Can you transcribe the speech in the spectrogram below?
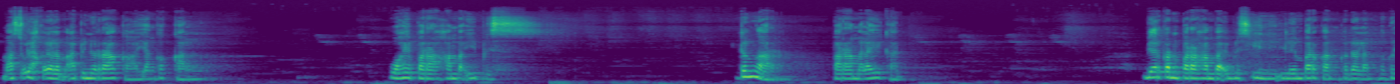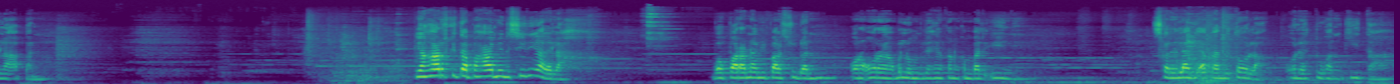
masuklah ke dalam api neraka yang kekal. Wahai para hamba iblis, dengar para malaikat. Biarkan para hamba iblis ini dilemparkan ke dalam kegelapan. Yang harus kita pahami di sini adalah bahwa para nabi palsu dan orang-orang yang belum dilahirkan kembali ini sekali lagi akan ditolak oleh Tuhan kita.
